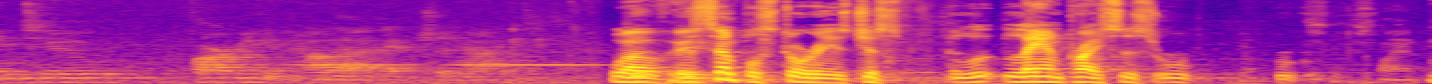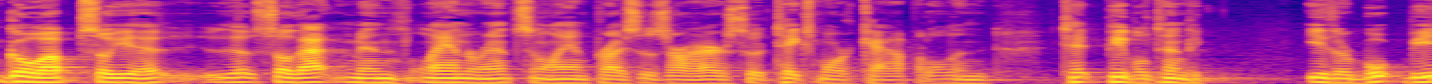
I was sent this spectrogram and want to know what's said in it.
into farming and how that actually happens? Well, The the simple story is just land prices go up, so you, so that means land rents and land prices are higher, so it takes more capital, and t- people tend to either, be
